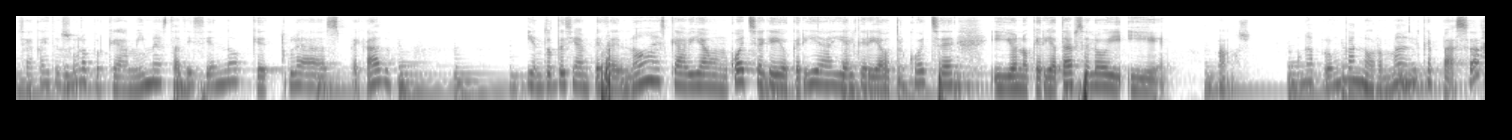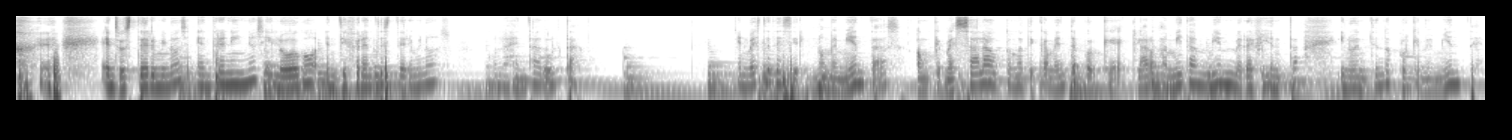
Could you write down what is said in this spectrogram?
se ha caído solo porque a mí me está diciendo que tú le has pegado. Y entonces ya empecé, no, es que había un coche que yo quería y él quería otro coche y yo no quería dárselo y, y vamos, una bronca normal que pasa en sus términos entre niños y luego en diferentes términos con la gente adulta. En vez de decir no me mientas, aunque me sale automáticamente porque, claro, a mí también me revienta y no entiendo por qué me miente,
